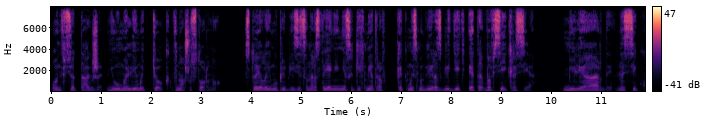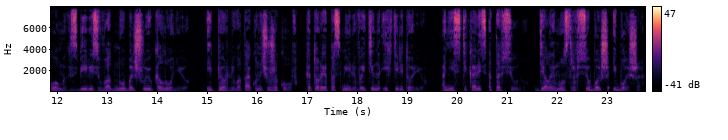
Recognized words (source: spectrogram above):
Он все так же неумолимо тек в нашу сторону. Стоило ему приблизиться на расстояние нескольких метров, как мы смогли разглядеть это во всей красе. Миллиарды насекомых сбились в одну большую колонию и перли в атаку на чужаков, которые посмели войти на их территорию. Они стекались отовсюду, делая монстров все больше и больше.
